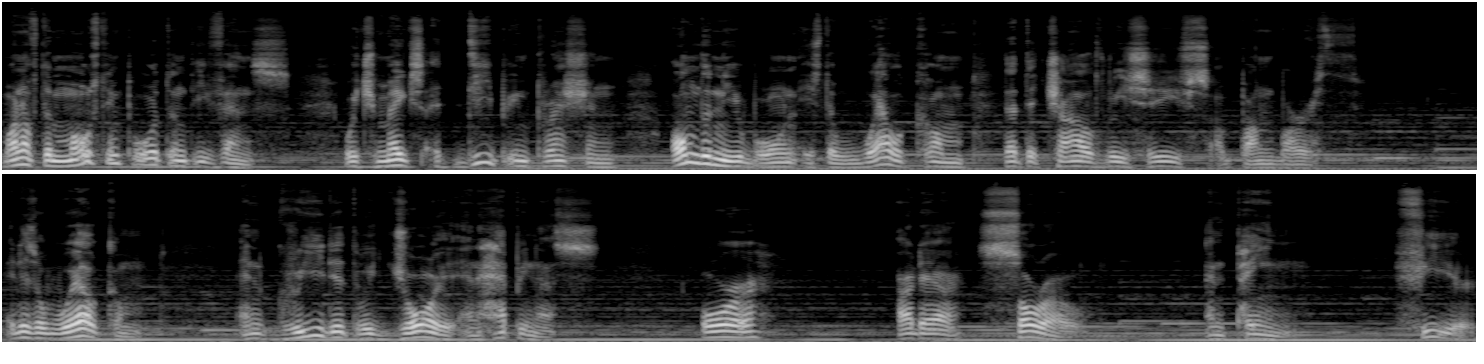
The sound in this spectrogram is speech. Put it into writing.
One of the most important events which makes a deep impression on the newborn is the welcome that the child receives upon birth. It is a welcome and greeted with joy and happiness? Or are there sorrow and pain, fear,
